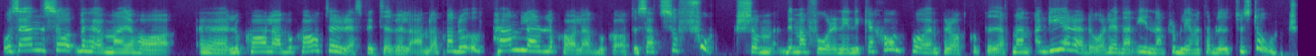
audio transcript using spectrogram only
Och sen så behöver man ju ha eh, lokala advokater i respektive land och att man då upphandlar lokala advokater så att så fort som det man får en indikation på en piratkopia att man agerar då redan innan problemet har blivit för stort.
